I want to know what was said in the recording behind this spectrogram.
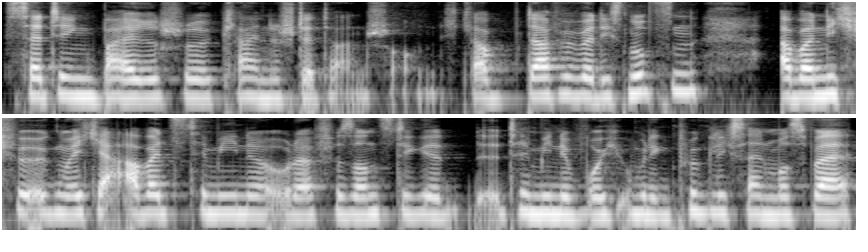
Setting bayerische kleine Städte anschauen. Ich glaube, dafür werde ich es nutzen, aber nicht für irgendwelche Arbeitstermine oder für sonstige äh, Termine, wo ich unbedingt pünktlich sein muss, weil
